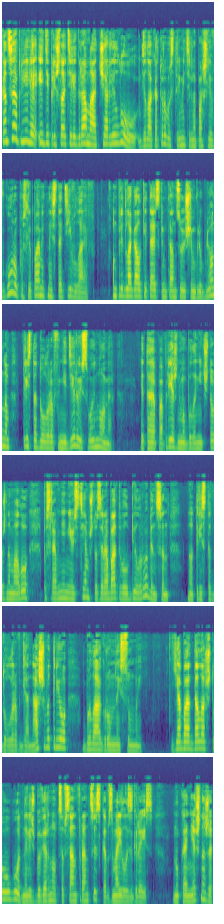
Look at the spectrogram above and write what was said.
конце апреля Эдди пришла телеграмма от Чарли Лоу, дела которого стремительно пошли в гору после памятной статьи в Life. Он предлагал китайским танцующим влюбленным 300 долларов в неделю и свой номер. Это по-прежнему было ничтожно мало по сравнению с тем, что зарабатывал Билл Робинсон, но 300 долларов для нашего трио было огромной суммой. «Я бы отдала что угодно, лишь бы вернуться в Сан-Франциско», — взмолилась Грейс. Ну, конечно же,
